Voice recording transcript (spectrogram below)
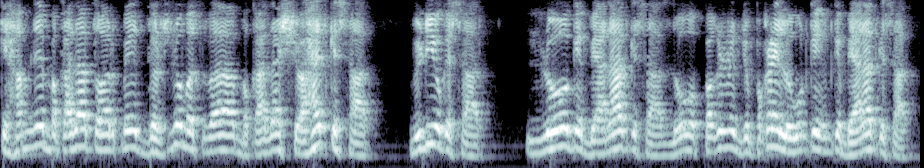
کہ ہم نے باقاعدہ طور پہ درجنوں مرتبہ باقاعدہ شواہد کے ساتھ، ویڈیو کے ساتھ لوگوں کے بیانات کے ساتھ لوگ پکڑنے، جو پکڑے لوگ ان کے ان کے بیانات کے ساتھ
